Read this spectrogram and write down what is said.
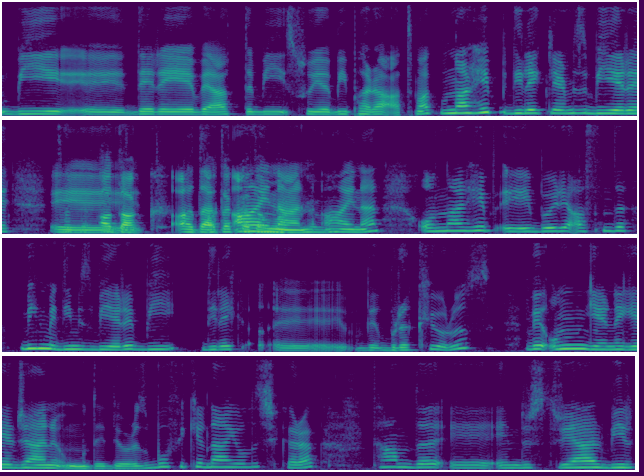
bir e, dereye veyahut da bir suya bir para atmak. Bunlar hep dileklerimizi bir yere Tabii, e, adak. Adak, adak aynen adamak, aynen. Onlar hep e, böyle aslında bilmediğimiz bir yere bir dilek e, bırakıyoruz ve onun yerine geleceğini umut ediyoruz. Bu fikirden yola çıkarak tam da e, endüstriyel bir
